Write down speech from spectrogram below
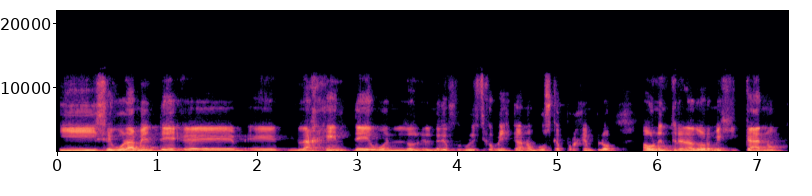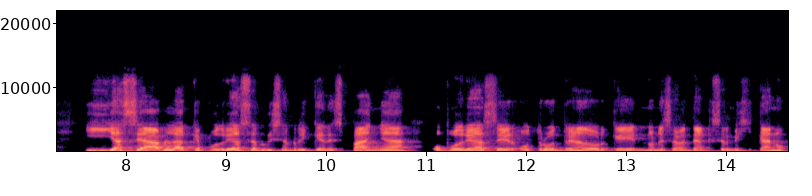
y seguramente eh, eh, la gente o en el, medio futbolístico mexicano busca, por ejemplo, a un entrenador mexicano y ya se habla que podría ser Luis Enrique de España o podría ser otro entrenador que no necesariamente tenga que ser mexicano.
